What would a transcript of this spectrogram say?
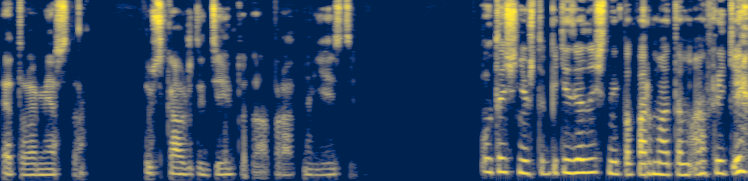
этого места. То есть каждый день туда-обратно ездили. Уточню, что пятизвездочный по форматам Африки.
